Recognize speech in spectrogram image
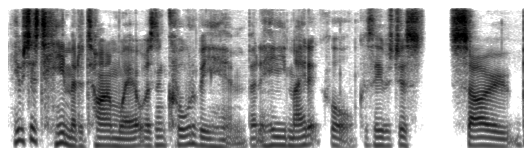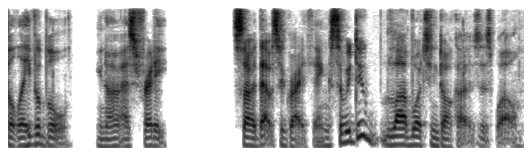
he was just him at a time where it wasn't cool to be him, but he made it cool because he was just so believable, you know, as Freddie. So that was a great thing. So we do love watching docos as well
